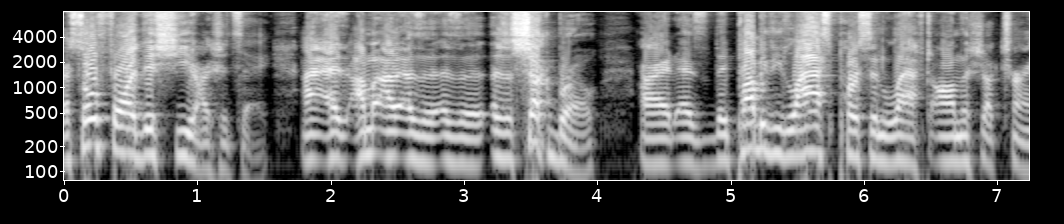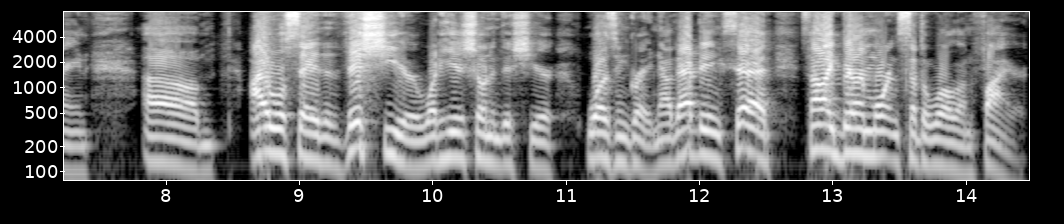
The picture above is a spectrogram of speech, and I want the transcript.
Or so far this year, I should say. I, I, as a as a as a Shough bro. All right, as they probably the last person left on the Shough train. Um, I will say that this year, what he has shown in this year wasn't great. Now that being said, it's not like Behren Morton set the world on fire,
